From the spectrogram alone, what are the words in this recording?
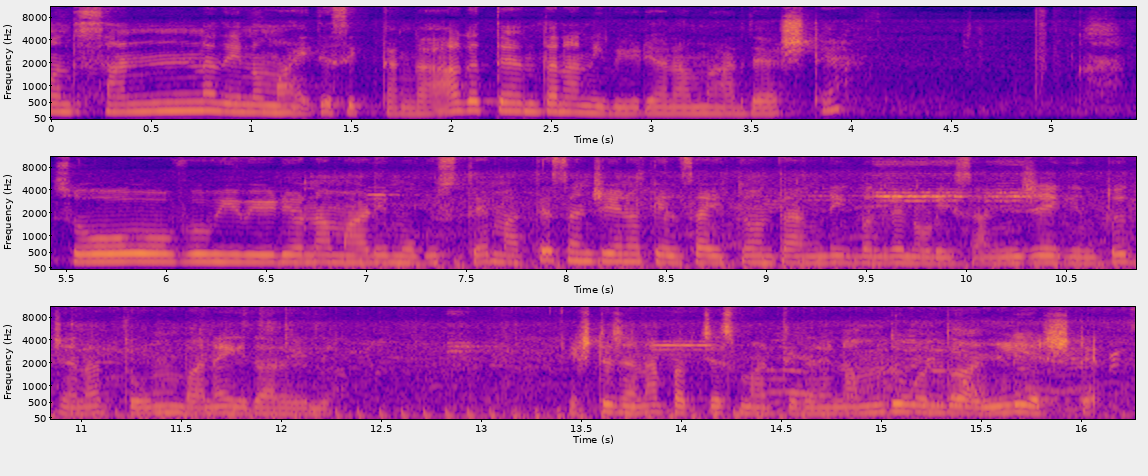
ಒಂದು ಸಣ್ಣದೇನೋ ಮಾಹಿತಿ ಸಿಕ್ತಂಗೆ ಆಗುತ್ತೆ ಅಂತ ನಾನು ಈ ವಿಡಿಯೋನ ಮಾಡಿದೆ ಅಷ್ಟೇ. ಸೊ ಈ ವಿಡಿಯೋನ ಮಾಡಿ ಮುಗಿಸ್ದೆ. ಮತ್ತೆ ಸಂಜೆ ಏನೋ ಕೆಲಸ ಇತ್ತು ಅಂತ ಅಂಗಡಿಗೆ ಬಂದರೆ ನೋಡಿ, ಸಂಜೆಗಿಂತೂ ಜನ ತುಂಬಾ ಇದ್ದಾರೆ ಇಲ್ಲಿ. ಎಷ್ಟು ಜನ ಪರ್ಚೇಸ್ ಮಾಡ್ತಿದ್ದಾರೆ ನಮ್ಮದು ಒಂದು ಹಳ್ಳಿ ಅಷ್ಟೇ.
